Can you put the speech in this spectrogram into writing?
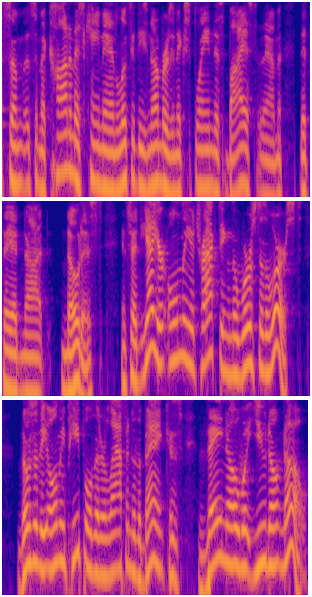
some some economists came in, looked at these numbers, and explained this bias to them that they had not noticed, and said, "Yeah, you're only attracting the worst of the worst. Those are the only people that are laughing to the bank because they know what you don't know.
